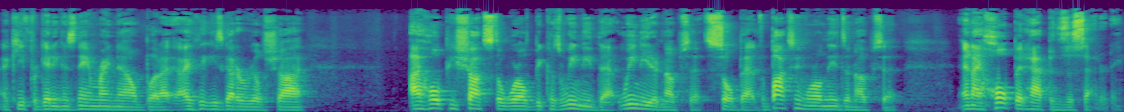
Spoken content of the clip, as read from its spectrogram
I keep forgetting his name right now, but I, I think he's got a real shot. I hope he shocks the world because we need that. We need an upset so bad. The boxing world needs an upset. And I hope it happens this Saturday.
